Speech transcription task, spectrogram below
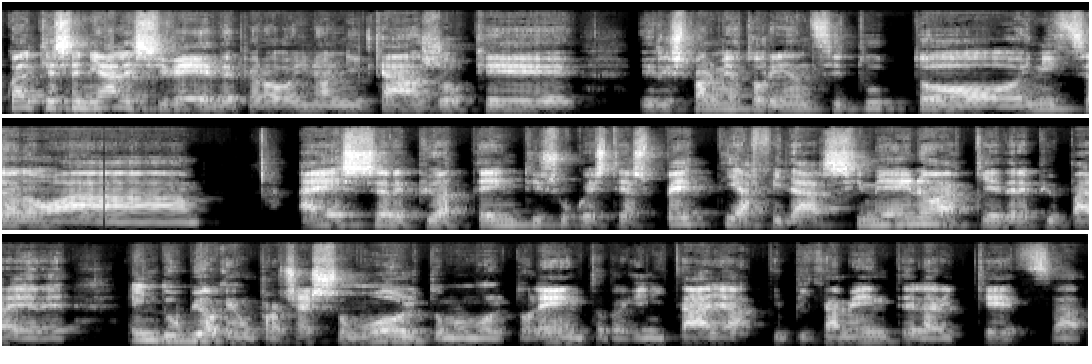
qualche segnale si vede però in ogni caso che i risparmiatori innanzitutto iniziano a, a essere più attenti su questi aspetti, a fidarsi meno e a chiedere più parere. È indubbio che è un processo molto ma molto lento perché in Italia tipicamente la ricchezza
